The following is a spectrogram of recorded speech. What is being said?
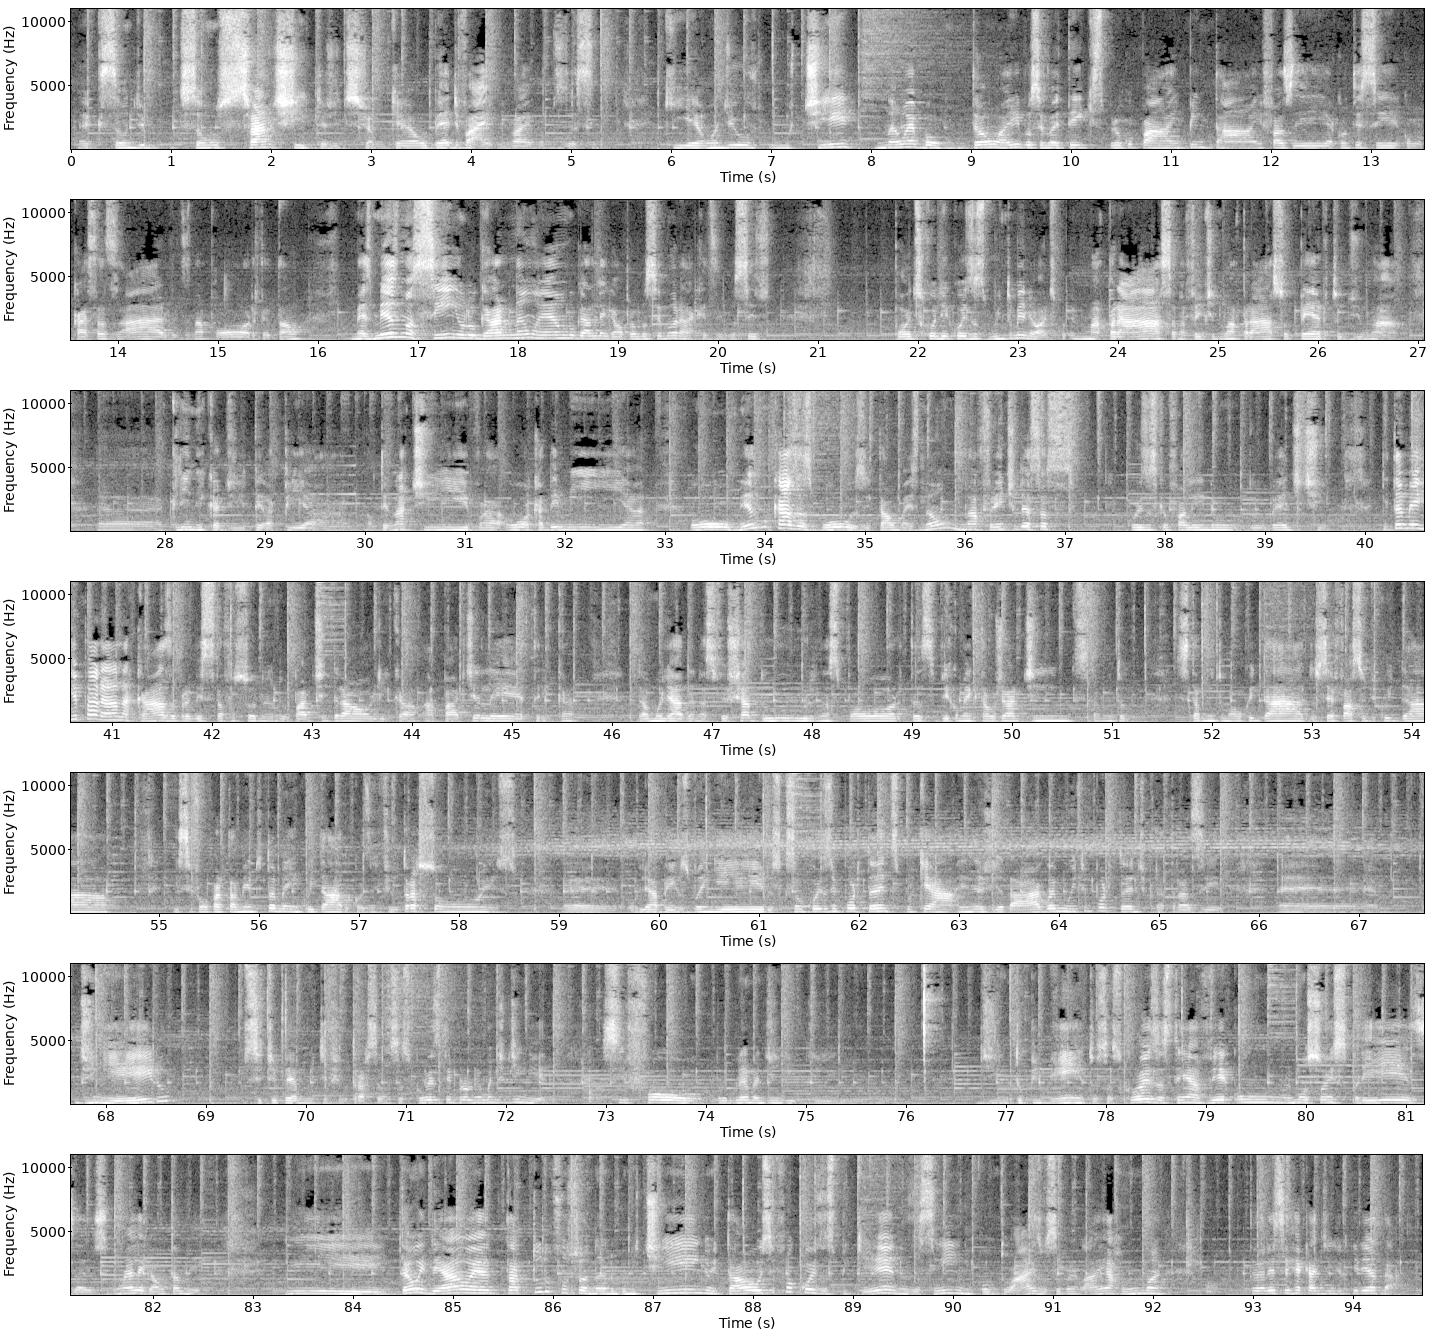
é, que são de são os charchi que a gente chama, que é o bad vibe, vai, vamos dizer assim, que é onde o, o ti não é bom. Então aí você vai ter que se preocupar em pintar, em fazer acontecer, colocar essas árvores na porta e tal. Mas mesmo assim o lugar não é um lugar legal para você morar, quer dizer, você pode escolher coisas muito melhores. Uma praça, na frente de uma praça, ou perto de uma uh, clínica de terapia alternativa, ou academia, ou mesmo casas boas e tal, mas não na frente dessas coisas que eu falei no do Bad Tea. E também reparar na casa para ver se está funcionando a parte hidráulica, a parte elétrica, dar uma olhada nas fechaduras, nas portas, ver como é que está o jardim, se está muito se está muito mal cuidado, se é fácil de cuidar. E se for apartamento também, cuidado com as infiltrações, é, olhar bem os banheiros, que são coisas importantes, porque a energia da água é muito importante para trazer é, dinheiro. Se tiver muita infiltração, essas coisas, tem problema de dinheiro. Se for problema de, de de entupimento, essas coisas, tem a ver com emoções presas, não é legal também. E então o ideal é tá tudo funcionando bonitinho e tal. E se for coisas pequenas, assim, pontuais, você vai lá e arruma. Então era esse recadinho que eu queria dar.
